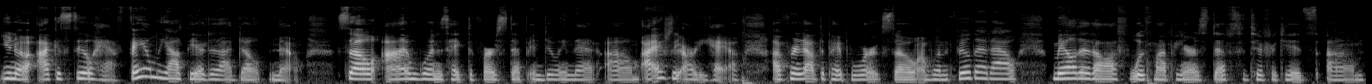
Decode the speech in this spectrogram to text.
you know i could still have family out there that i don't know. So i'm going to take the first step in doing that. Um, i actually already have. I printed out the paperwork so i'm going to fill that out mail it off with my parents death certificates um,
